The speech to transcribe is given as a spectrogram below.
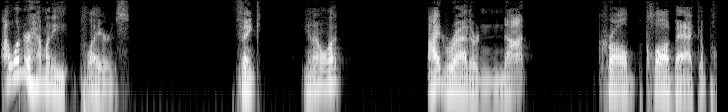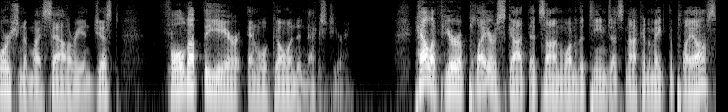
I wonder how many players think, you know what? I'd rather not crawl claw back a portion of my salary and just fold up the year and we'll go into next year. Hell, if you're a player, Scott, that's on one of the teams that's not going to make the playoffs,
